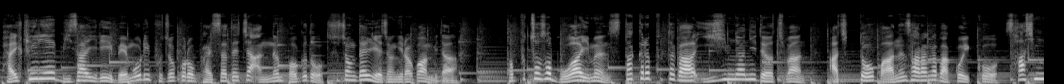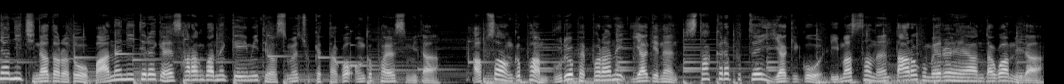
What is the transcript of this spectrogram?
발키리의 미사일이 메모리 부족으로 발사되지 않는 버그도 수정될 예정이라고 합니다. 덧붙여서 모하임은 스타크래프트가 20년이 되었지만 아직도 많은 사랑을 받고 있고 40년이 지나더라도 많은 이들에게 사랑받는 게임이 되었으면 좋겠다고 언급하였습니다. 앞서 언급한 무료 배포라는 이야기는 스타크래프트의 이야기고 리마스터는 따로 구매를 해야 한다고 합니다.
